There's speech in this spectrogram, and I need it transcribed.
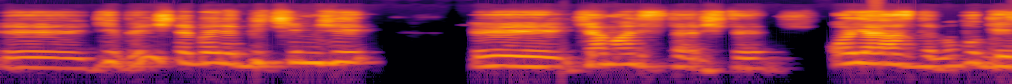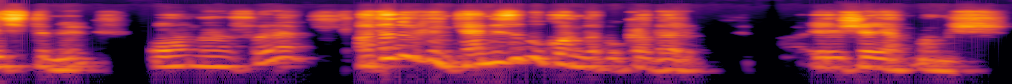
e, gibi işte böyle biçimci e, Kemalistler işte o yazdı mı bu geçti mi ondan sonra Atatürk'ün kendisi bu konuda bu kadar e, şey yapmamış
